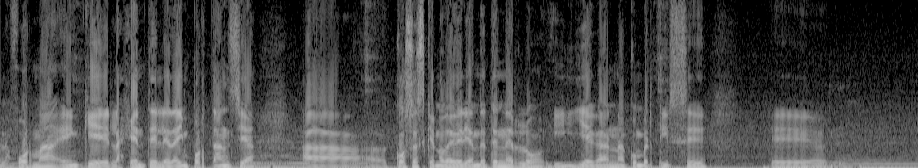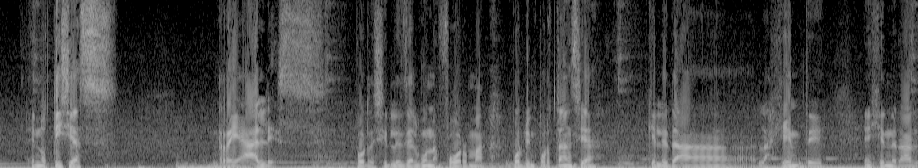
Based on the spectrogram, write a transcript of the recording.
la forma en que la gente le da importancia a cosas que no deberían de tenerlo y llegan a convertirse eh, en noticias reales por decirles de alguna forma, por la importancia que le da la gente en general.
